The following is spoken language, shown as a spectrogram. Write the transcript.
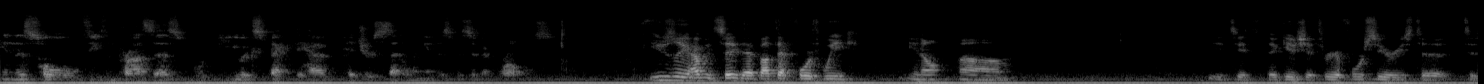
in this whole season process do you expect to have pitchers settling into specific roles? usually I would say that about that fourth week, you know, um, it's, it's that gives you three or four series to to,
